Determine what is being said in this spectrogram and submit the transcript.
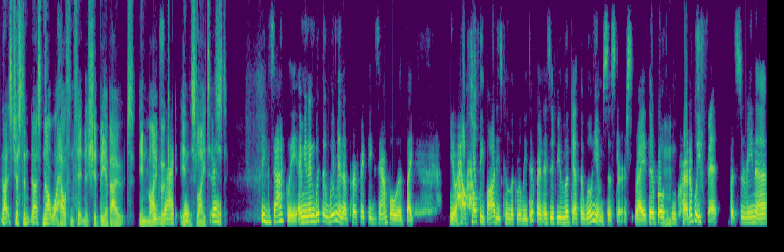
that's just an, that's not what health and fitness should be about in my exactly. book in the slightest. Exactly. I mean and with the women a perfect example is like you know how healthy bodies can look really different is if you mm. look at the williams sisters right they're both mm. incredibly fit but Serena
